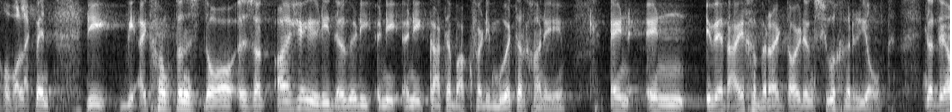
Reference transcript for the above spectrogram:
Ja, wel ek ben die die uitgangspunt daar is dat as jy hierdie dinge die, in die in die kattebak van die motor gaan hê en en jy weet hy gebruik daai ding so gereeld dat hy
